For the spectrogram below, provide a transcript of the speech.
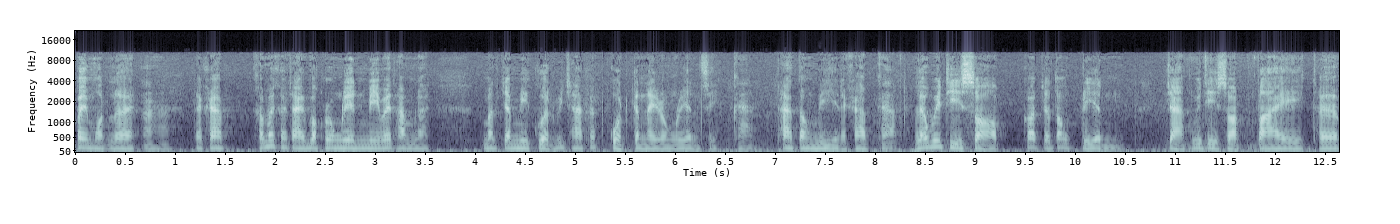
ไปหมดเลยอ่าฮะนะครับเขาไม่เข้าใจบอกโรงเรียนมีไว้ทำอะไรมันจะมีกวดวิชาก็กวดกันในโรงเรียนสิครับ ถ้าต้องมีนะครับ ครับแล้ววิธีสอบก็จะต้องเปลี่ยนจากวิธีสอบปลายเทอม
